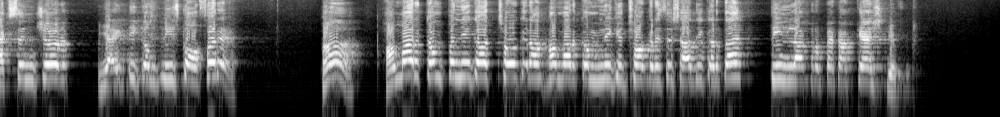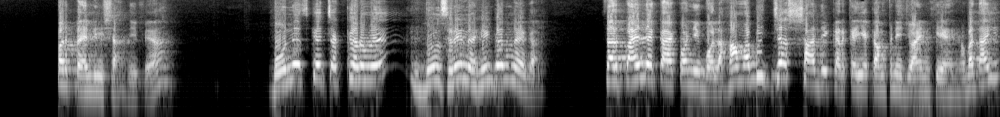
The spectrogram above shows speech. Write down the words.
एक्सेंचर ये आईटी कंपनीज़ का ऑफ़र है। हाँ हमार कंपनी का छोकरा, हमार कंपनी के छोकरे से शादी करता है, तीन लाख रुपए का कैश गिफ्ट पर पहली शादी पे हाँ। बोनस के चक्कर में दूसरी नहीं करने का सर, पहले का को नहीं बोला? हम अभी जस्ट शादी करके ये कंपनी ज्वाइन किए हैं। बताइए।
